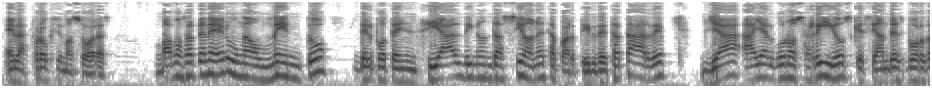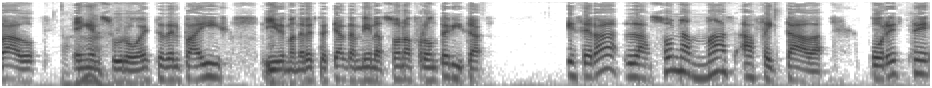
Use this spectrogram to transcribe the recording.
en las próximas horas. Vamos a tener un aumento del potencial de inundaciones a partir de esta tarde. Ya hay algunos ríos que se han desbordado en el suroeste del país y de manera especial también la zona fronteriza, que será la zona más afectada por este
